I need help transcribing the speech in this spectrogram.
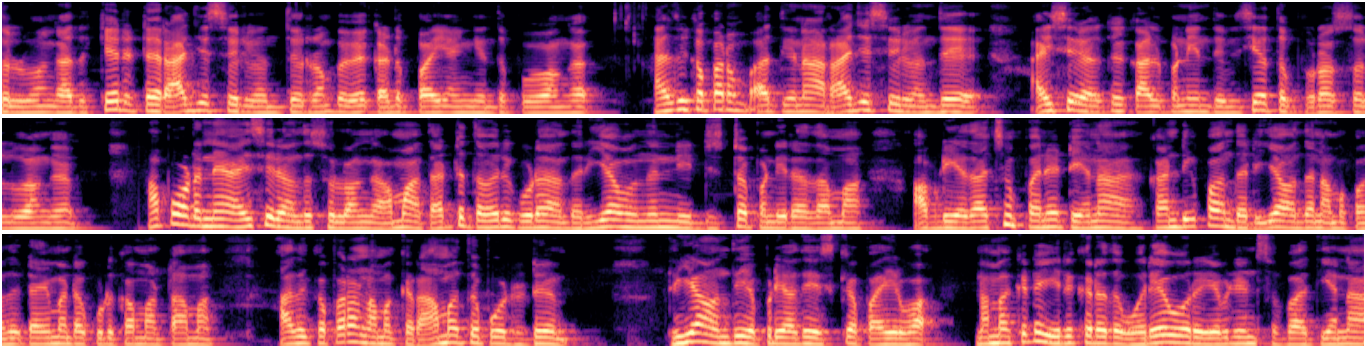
சொல்லுவாங்க. அதை கேட்டுட்டு ராஜேஸ்வரி வந்து ரொம்பவே கடுப்பாகி அங்கேருந்து போவாங்க. அதுக்கப்புறம் பார்த்தீங்கன்னா ராஜேஸ்வரி வந்து ஐஸ்வர்யாவுக்கு கால் பண்ணி இந்த விஷயத்தை பூரா சொல்லுவாங்க. அப்போ உடனே ஐஸ்வர்யா வந்து சொல்லுவாங்க அம்மா தட்டு தவறி கூட அந்த ரியா வந்து நீ டிஸ்டர்ப் பண்ணிடாதாம்மா அப்படி ஏதாச்சும் பண்ணிட்டேன்னா கண்டிப்பாக அந்த ரியா வந்து நமக்கு வந்து டைமண்டை கொடுக்க மாட்டாமா அதுக்கப்புறம் நமக்கு ராமத்தை போட்டுட்டு ரியா வந்து எப்படியாவது எஸ்கேப் ஆயிடுவா நம்மக்கிட்ட இருக்கிறது ஒரே ஒரு எவிடன்ஸ் பார்த்தீங்கன்னா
